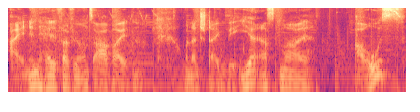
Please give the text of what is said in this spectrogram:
einen Helfer für uns arbeiten. Und dann steigen wir hier erstmal aus.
